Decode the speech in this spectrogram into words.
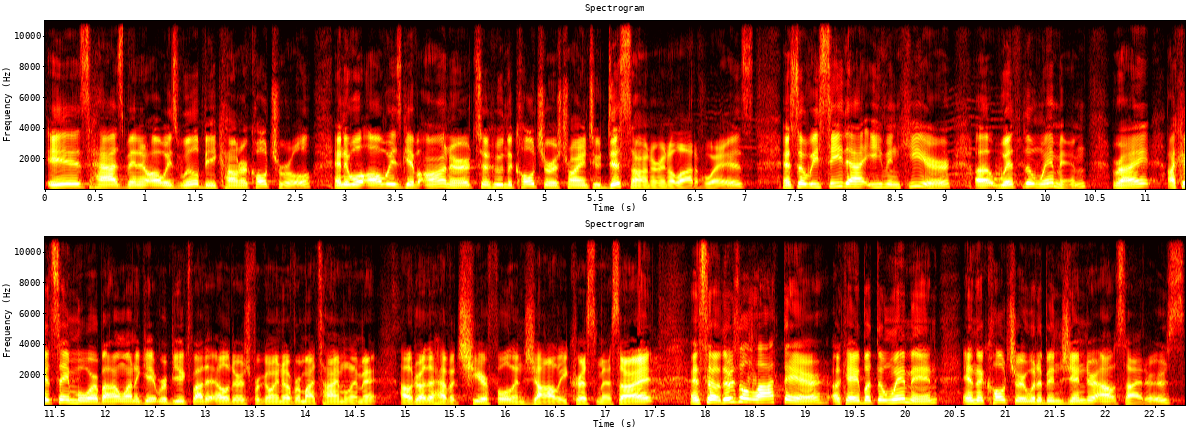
is, has been, and always will be countercultural, and it will always give honor to whom the culture is trying to dishonor in a lot of ways. And so we see that even here uh, with the women, right? I could say more but I don't want to get rebuked by the elders for going over my time limit. I would rather have a cheerful and jolly Christmas, all right? And so there's a lot there, okay? But the women in the culture would have been gender outsiders.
